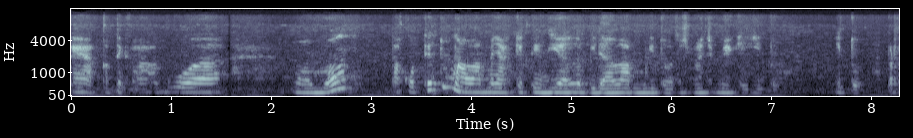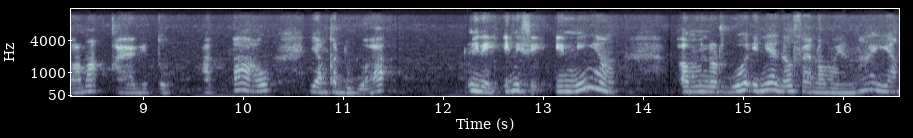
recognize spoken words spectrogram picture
Kayak ketika gue ngomong takutnya tuh malah menyakiti dia lebih dalam gitu atau semacamnya kayak gitu. Itu pertama kayak gitu. Atau yang kedua ini ini sih. Ini yang uh, menurut gue ini adalah fenomena yang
